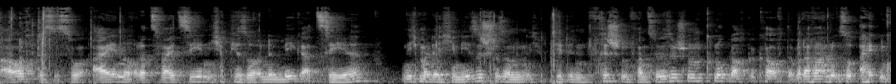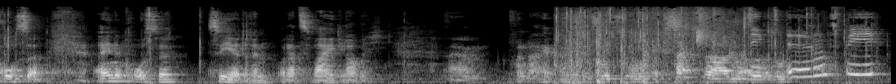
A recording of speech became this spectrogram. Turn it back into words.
auch. Das ist so eine oder zwei Zehen. Ich habe hier so eine Mega-Zehe. Nicht mal der chinesische, sondern ich habe hier den frischen französischen Knoblauch gekauft, aber da war nur so ein großer, eine große Zehe drin. Oder zwei, glaube ich. Ähm, von daher kann ich jetzt nicht so exakt sagen, aber Sieht so irgendwie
